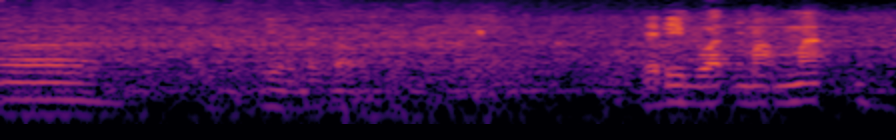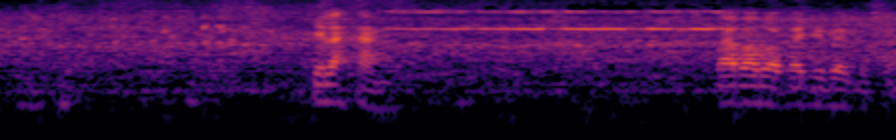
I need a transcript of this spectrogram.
Oh, iya betul. Jadi buat emak-emak silahkan. Bapak-bapak juga bisa.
